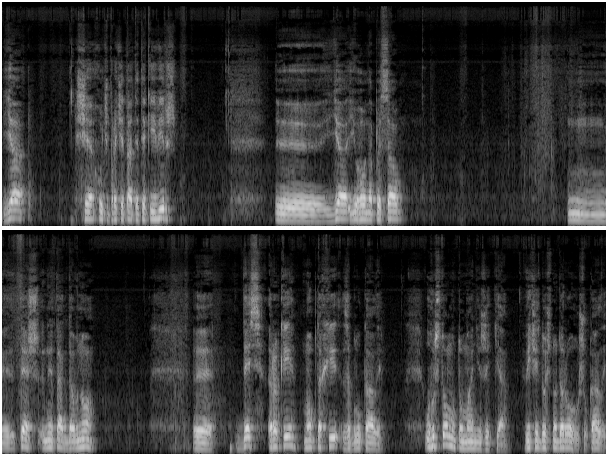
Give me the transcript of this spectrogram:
я ще хочу прочитати такий вірш. Е, я його написав теж не так давно. Е, Десь роки, мов птахи, заблукали. У густому тумані життя, відчайдочну дорогу шукали,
